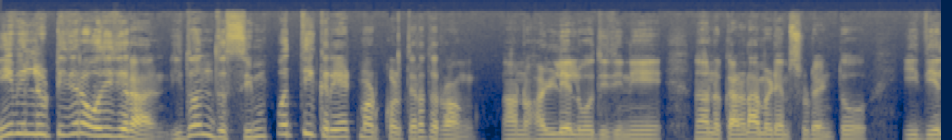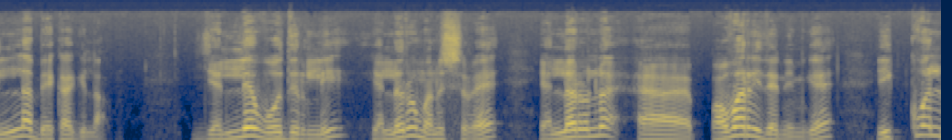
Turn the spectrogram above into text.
ನೀವು ಇಲ್ಲಿ ಹುಟ್ಟಿದ್ದೀರಾ, ಓದಿದ್ದೀರಾ? ಇದೊಂದು ಸಿಂಪತಿ ಕ್ರಿಯೇಟ್ ಮಾಡ್ಕೊಳ್ತಿರೋದು ರಾಂಗ್ ನಾನು ಹಳ್ಳಿಯಲ್ಲಿ ಓದಿದ್ದೀನಿ, ನಾನು ಕನ್ನಡ ಮೀಡಿಯಂ ಸ್ಟೂಡೆಂಟು ಇದೆಲ್ಲ ಬೇಕಾಗಿಲ್ಲ. ಎಲ್ಲೇ ಓದಿರಲಿ, ಎಲ್ಲರೂ ಮನುಷ್ಯರೇ, ಎಲ್ಲರಲ್ಲೂ ಪವರ್ ಇದೆ ನಿಮಗೆ. ಈಕ್ವಲ್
